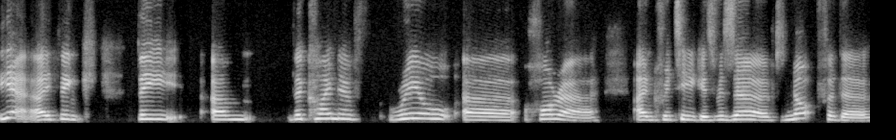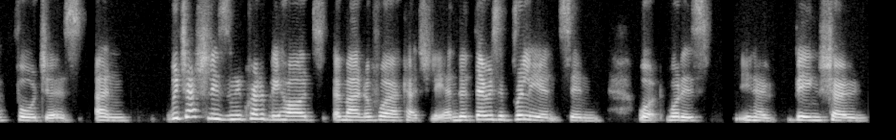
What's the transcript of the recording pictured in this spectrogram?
yeah, I think the um, the kind of real uh, horror and critique is reserved not for the forgers and which actually is an incredibly hard amount of work actually and that there is a brilliance in what what is you know being shown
